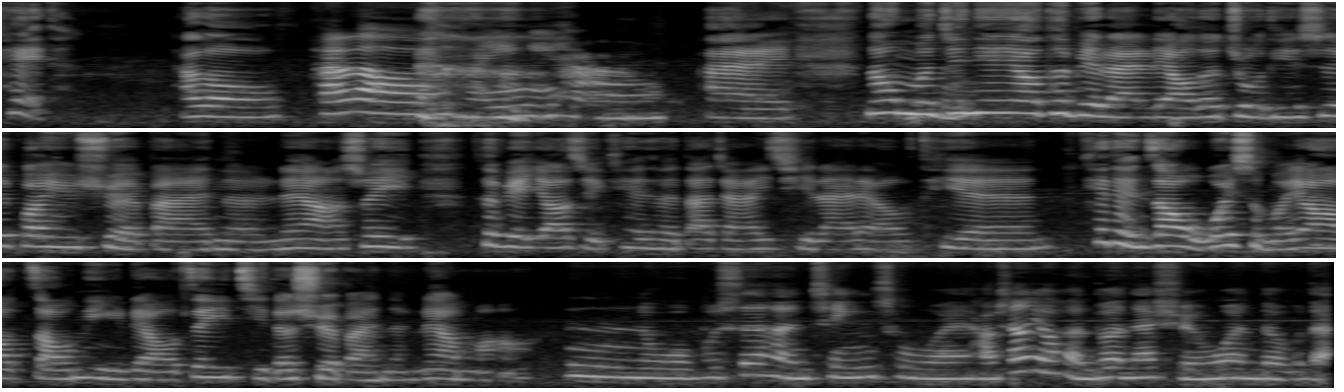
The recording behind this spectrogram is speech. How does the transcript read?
Kate。Hello，Hello，海英你好。嗨，那我们今天要特别来聊的主题是关于雪白能量，所以特别邀请 Kate 和大家一起来聊天。Kate，你知道我为什么要找你聊这一集的雪白能量吗？嗯，我不是很清楚哎，好像有很多人在询问，对不对？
